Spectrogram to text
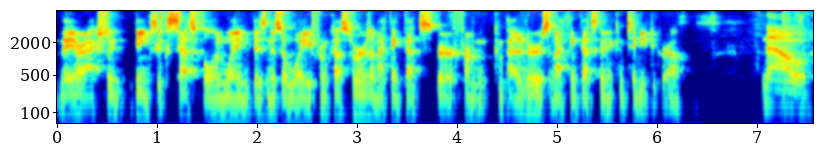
they are actually being successful in winning business away from customers, and I think that's or from competitors, and I think that's going to continue to grow. Now,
